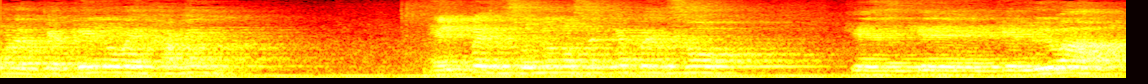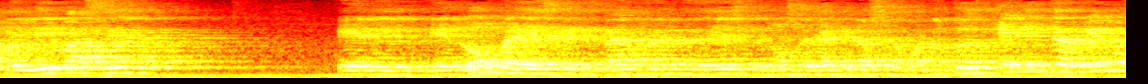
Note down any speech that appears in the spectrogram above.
por el pequeño Benjamín. Él pensó, yo no sé qué pensó, que, que, lo iba, que le iba a hacer el, el hombre este que está enfrente de él, que no sabía que era su hermano. Entonces, él intervino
